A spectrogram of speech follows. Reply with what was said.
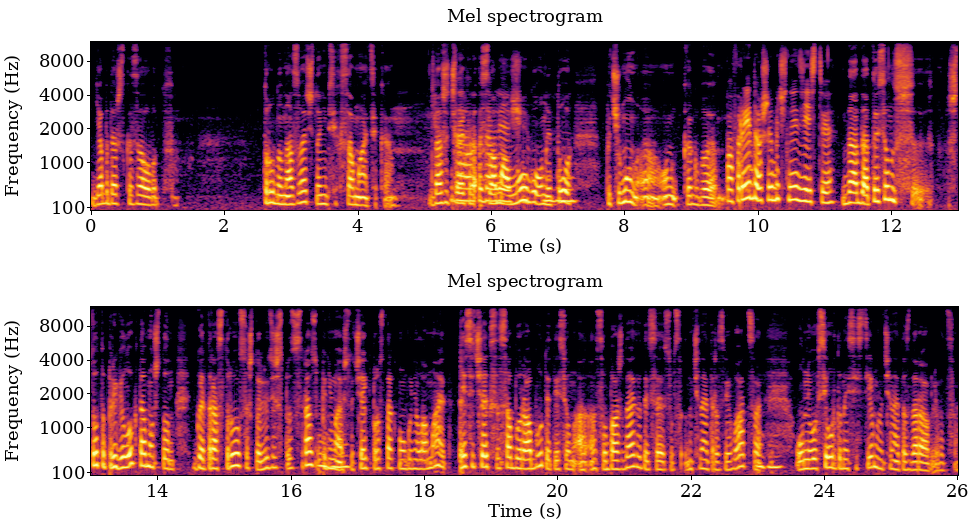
я бы даже сказала, вот трудно назвать, что не психосоматика. Даже человек да, сломал ногу, он угу. и то, почему он, э, он как бы... По Фрейду ошибочные действия. Да, да, то есть он что-то привело к тому, что он, говорит, расстроился, что люди сразу угу. понимают, что человек просто так ногу не ломает. Если человек с собой работает, если он освобождает вот эти, начинает развиваться, угу. у него все органы системы начинают оздоравливаться.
